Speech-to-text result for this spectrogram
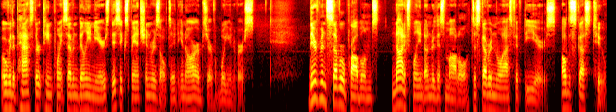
Over the past 13.7 billion years, this expansion resulted in our observable universe. There have been several problems not explained under this model discovered in the last 50 years. I'll discuss two.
